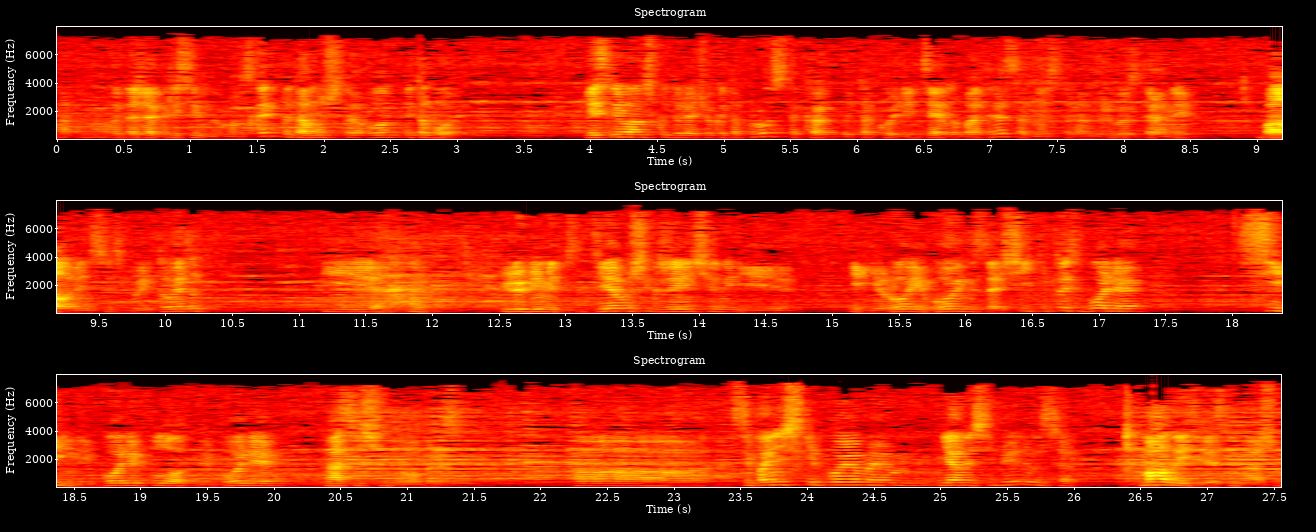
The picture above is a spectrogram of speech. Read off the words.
а, даже агрессивному, можно сказать, потому что он это воин. Если Иванушка Дурачок это просто как бы такой лентяй лоботряс, с одной стороны, с другой стороны, баловень судьбы, то этот и, и любимец девушек, женщин, и, и герой, и воин, и то есть более сильный, более плотный, более насыщенный образ. А, симфонические поэмы Яна Сибелиуса мало известны нашим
